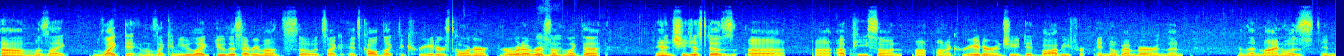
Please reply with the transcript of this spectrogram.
um was like liked it and was like can you like do this every month so it's like it's called like the creators corner or whatever Mhm. something like that and she just does uh, uh a piece on uh, on a creator and she did bobby for in november and then and then mine was in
